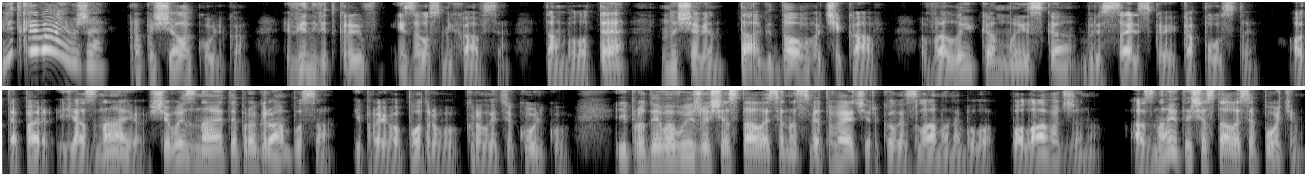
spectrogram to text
відкривай уже. пропищала кулька. Він відкрив і заусміхався. Там було те, на що він так довго чекав велика миска брюссельської капусти. Отепер я знаю, що ви знаєте про Грампуса і про його подругу кролицю кульку, і про дивовижу, що сталося на святвечір, коли зламане було полагоджено. А знаєте, що сталося потім,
